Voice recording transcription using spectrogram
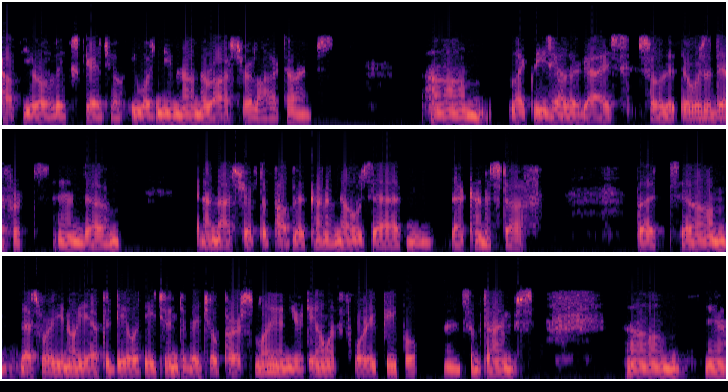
tough EuroLeague schedule. He wasn't even on the roster a lot of times, um, like these other guys. So th- there was a difference, and um, and I'm not sure if the public kind of knows that and that kind of stuff. But um, that's where you know you have to deal with each individual personally, and you're dealing with 40 people, and sometimes, um, yeah,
